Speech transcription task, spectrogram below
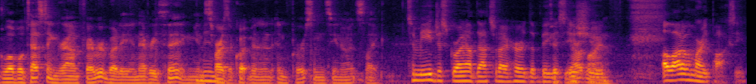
global testing ground for everybody and everything you know, as far as equipment and, and persons. You know, it's like To me, just growing up, that's what I heard the biggest issue. line. A lot of them are epoxy,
